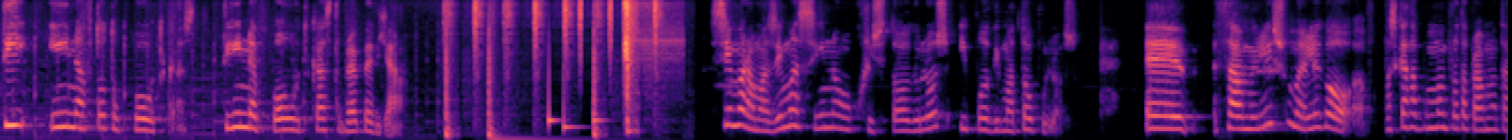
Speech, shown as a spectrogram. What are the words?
τι είναι αυτό το podcast; Τι είναι podcast βρε παιδιά; Σήμερα μαζί μας είναι ο Χριστόδουλος Υποδηματόπουλος. Ε, θα μιλήσουμε λίγο, βασικά θα πούμε πρώτα πράγματα,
